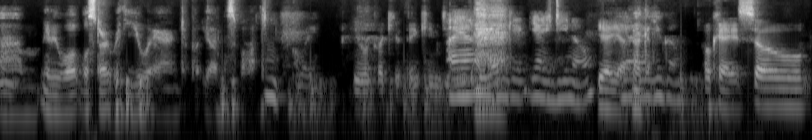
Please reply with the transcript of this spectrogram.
Um, maybe we'll, we'll start with you, Erin, to put you on the spot. Oh, boy. You look like you're thinking. Do you I am do thinking, yeah, do you know? Yeah, yeah. Yeah, Okay. you go. Okay, so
